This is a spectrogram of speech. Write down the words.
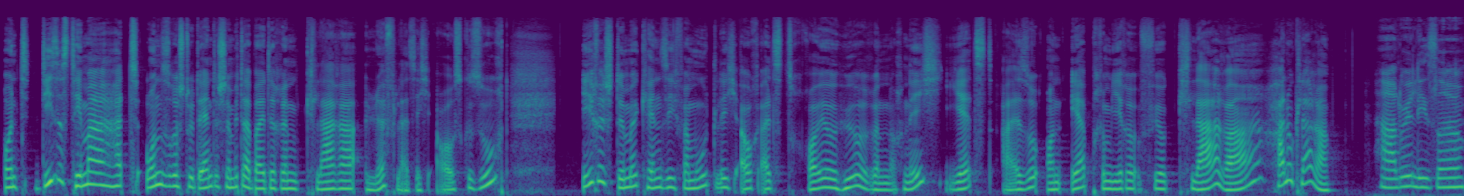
Und dieses Thema hat unsere studentische Mitarbeiterin Clara Löffler sich ausgesucht. Ihre Stimme kennen Sie vermutlich auch als treue Hörerin noch nicht. Jetzt also On-Air-Premiere für Clara. Hallo Clara. Hallo Elise.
